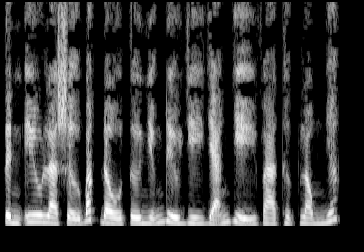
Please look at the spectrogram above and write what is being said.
Tình yêu là sự bắt đầu từ những điều gì giản dị và thực lòng nhất.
